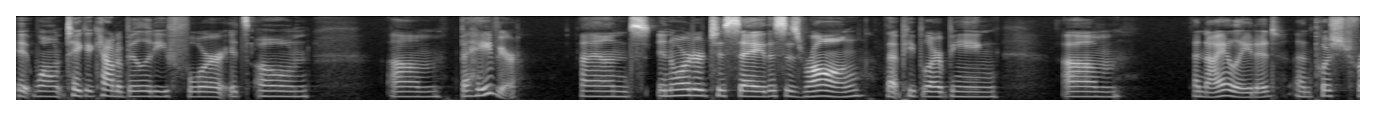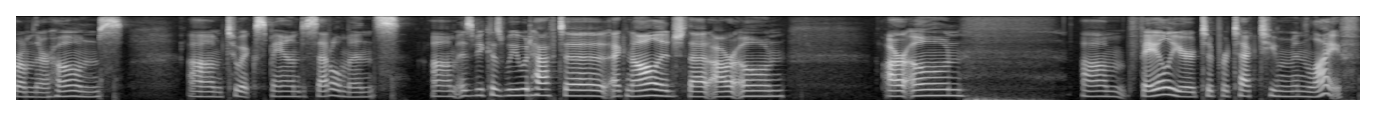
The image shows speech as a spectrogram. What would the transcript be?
it won't take accountability for its own um, behavior. And in order to say this is wrong, that people are being um, annihilated and pushed from their homes um, to expand settlements, um, is because we would have to acknowledge that our own our own um, failure to protect human life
